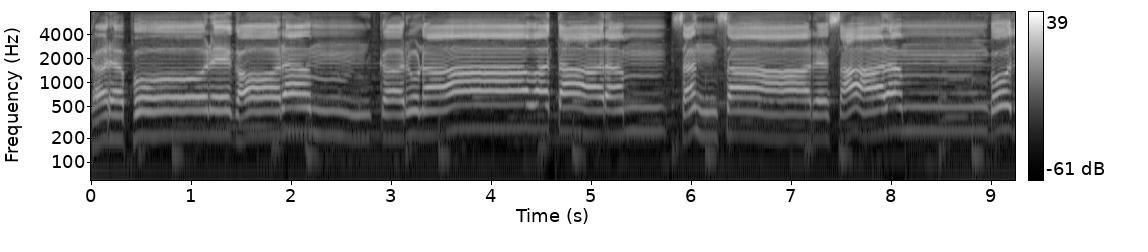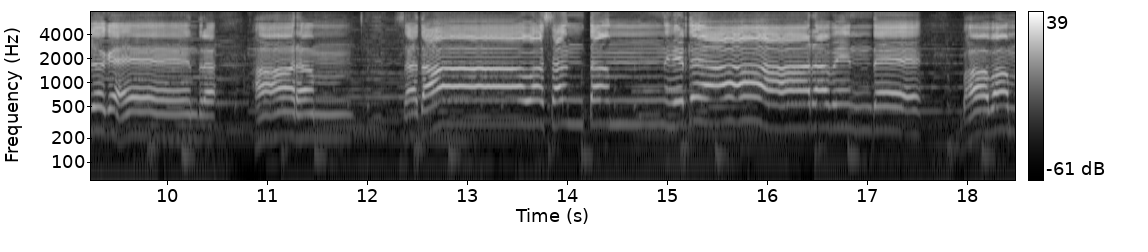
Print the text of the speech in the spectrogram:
कर्पूरगौरं करुणावतारं संसारसारं भुजगेन्द्रहारं सदा वसन्तं हृदयारविन्दे भवं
